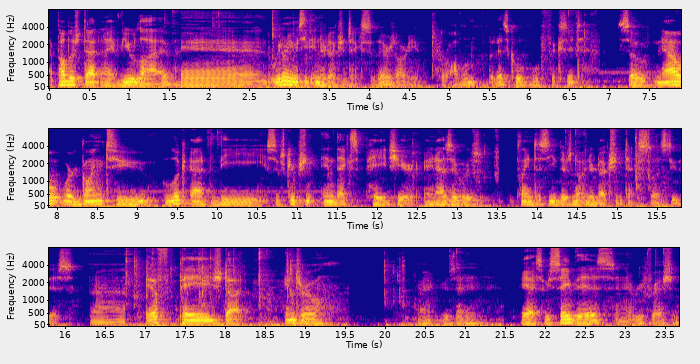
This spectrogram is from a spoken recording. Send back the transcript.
I published that and I view live and we don't even see the introduction text. So there's already a problem, but that's cool. We'll fix it. So now we're going to look at the subscription index page here. And as it was plain to see there's no introduction text. So let's do this. Uh, if page dot intro, right? Is that it? Yeah, so we save this and then refresh it,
